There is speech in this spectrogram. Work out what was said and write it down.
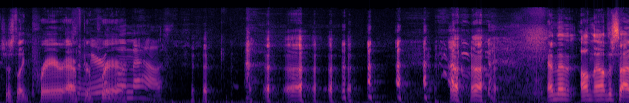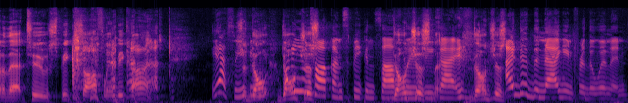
just like prayer There's after prayer. in the house. and then on the other side of that too, speak softly and be kind. Yeah, so you So can don't- don't you just- talk on speaking softly don't just kind? don't just- I did the nagging for the women.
